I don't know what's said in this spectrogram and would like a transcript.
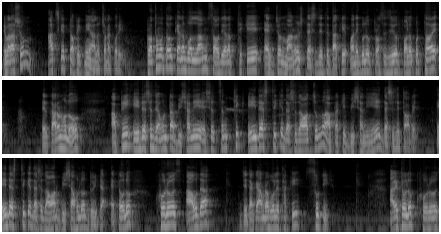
এবার আসুন আজকের টপিক নিয়ে আলোচনা করি। প্রথমত কেন বললাম, সৌদি আরব থেকে একজন মানুষ দেশে যেতে তাকে অনেকগুলো প্রসিজিওর ফলো করতে হয়। এর কারণ হলো আপনি এই দেশে যেমনটা ভিসা নিয়ে এসেছেন, ঠিক এই দেশ থেকে দেশে যাওয়ার জন্য আপনাকে ভিসা নিয়ে দেশে যেতে হবে। এই দেশ থেকে দেশে যাওয়ার ভিসা হলো দুইটা। একটা হলো খরচ আউদা যেটাকে আমরা বলে থাকি ছুটি। আরেকটা হলো খরচ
